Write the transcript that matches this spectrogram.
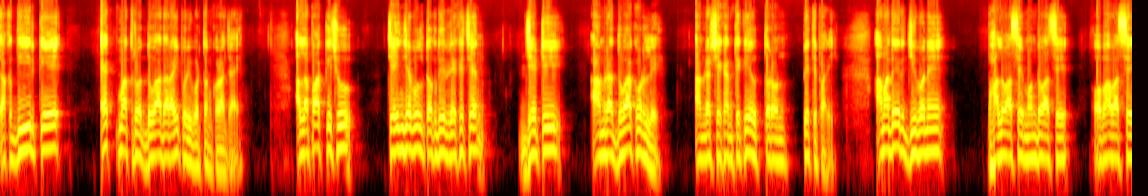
তাকদিরকে একমাত্র দোয়া দ্বারাই পরিবর্তন করা যায়। আল্লাপাক কিছু চেঞ্জেবল তকদির রেখেছেন, যেটি আমরা দোয়া করলে আমরা সেখান থেকে উত্তরণ পেতে পারি। আমাদের জীবনে ভালো আছে, মন্দ আছে, অভাব আছে,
